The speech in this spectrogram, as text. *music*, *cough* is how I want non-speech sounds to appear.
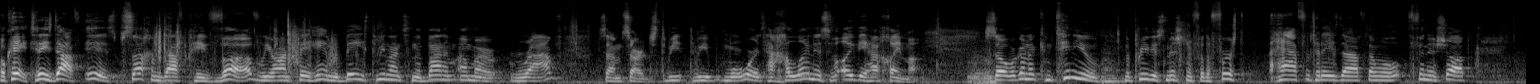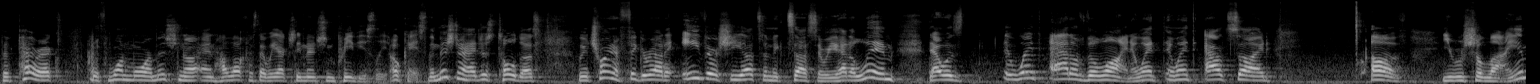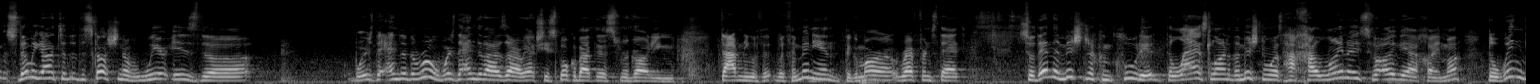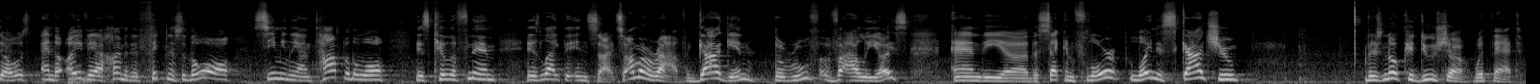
Okay, today's daf is Psachim Daf Pevav. We are on Pehim, base, three lines from the bottom, Amar Rav. So I'm sorry, just three, three more words. Hachalonis v'oive hachayma. So we're going to continue the previous Mishnah for the first half of today's daf, then we'll finish up the Perek with one more Mishnah and halachas that we actually mentioned previously. Okay, so the Mishnah had just told us we were trying to figure out an Aver Shiyatza Miktsasa, where you had a limb that was, it went out of the line, it went, it went outside of Yerushalayim. So then we got into the discussion of where is the where's the end of the room? Where's the end of the Azar? We actually spoke about this regarding davening with, with a minyan. The Gemara referenced that. So then the Mishnah concluded, the last line of the Mishnah was the windows and the oive the thickness of the wall, seemingly on top of the wall, is kilifnim, is like the inside. So I'm a Rav. Gagin, the roof, va'aliyos, and the uh, the second floor, loiniskachu, there's no kedusha with that.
